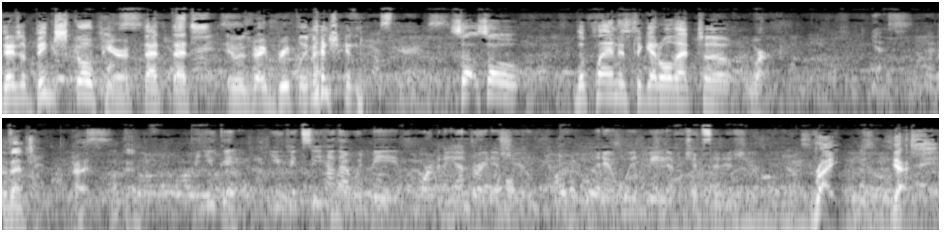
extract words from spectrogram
there's a big scope here that that's it was very briefly mentioned. Yes, there is. So so the plan is to get all that to work Yes. eventually. Right. Okay. But you could you could see how that would be more of an Android issue than it would be of a chipset issue. Right. Yes.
